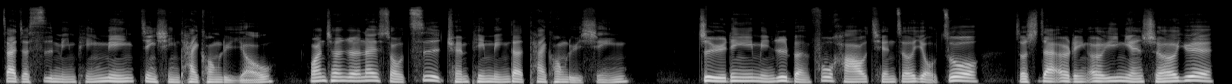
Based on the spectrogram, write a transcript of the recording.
载着四名平民进行太空旅游，完成人类首次全平民的太空旅行。至于另一名日本富豪前泽友作，则是在二零二一年十二月，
